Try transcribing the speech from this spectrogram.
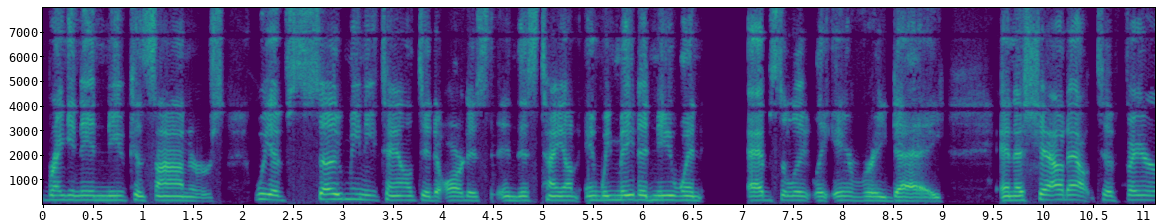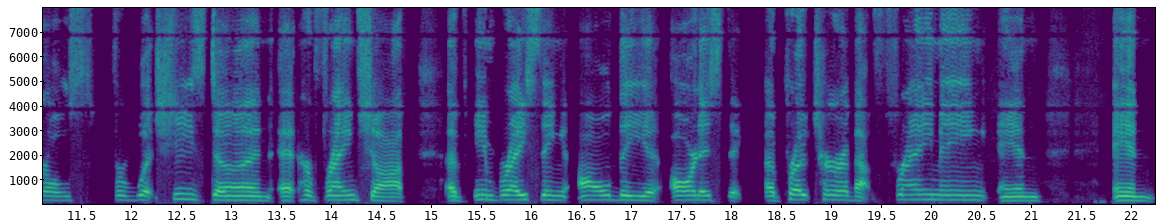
bringing in new consigners. We have so many talented artists in this town, and we meet a new one absolutely every day. And a shout out to Farrell's for what she's done at her frame shop of embracing all the artists that approach her about framing and and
